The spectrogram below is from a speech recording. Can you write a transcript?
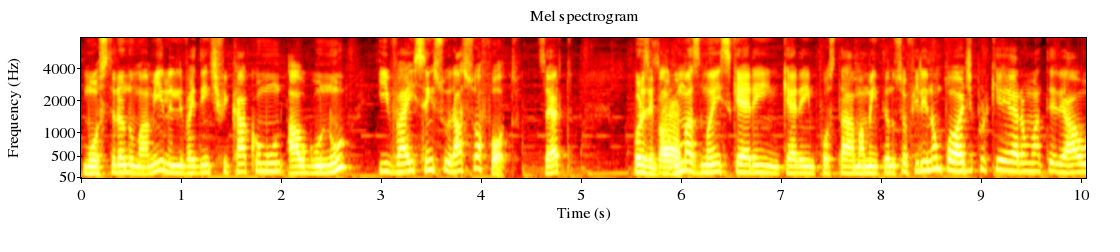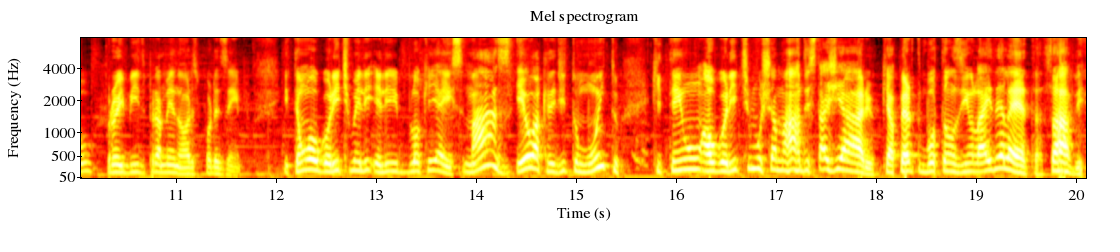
mostrando o mamilo, ele vai identificar como algo nu e vai censurar sua foto, certo? Por exemplo, Certo. algumas mães querem, querem postar amamentando seu filho e não pode porque era um material proibido para menores, por exemplo. Então o algoritmo ele, ele bloqueia isso. Mas eu acredito muito que tem um algoritmo chamado estagiário, que aperta o botãozinho lá e deleta, sabe?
